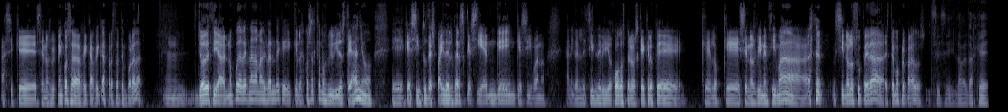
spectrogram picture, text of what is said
Así que se nos vienen cosas ricas, ricas para esta temporada. Mm, yo decía, no puede haber nada más grande que, las cosas que hemos vivido este año, eh, que si Into the Spider-Verse, que si Endgame, que si, bueno, a nivel de cine de videojuegos, pero es que creo que, que lo que se nos viene encima, si no lo supera, estemos preparados. Sí, sí, la verdad es que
